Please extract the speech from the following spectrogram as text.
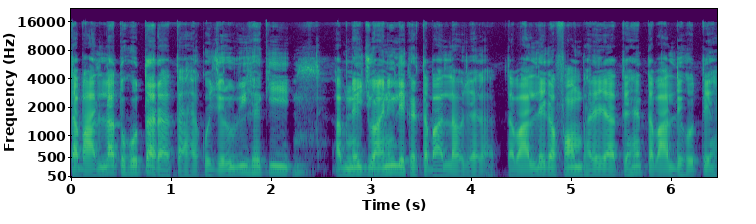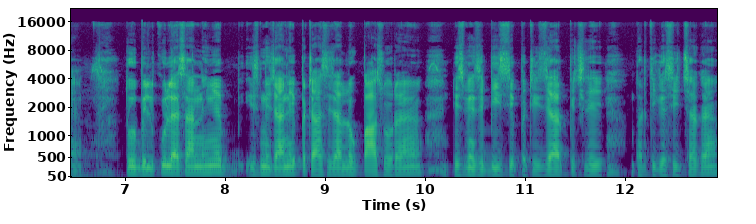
तबादला तो होता रहता है। कोई ज़रूरी है कि अब नई ज्वाइनिंग लेकर तबादला हो जाएगा। तबादले का फॉर्म भरे जाते हैं, तबादले होते हैं। तो बिल्कुल ऐसा नहीं है। इसमें जानिए पचास हज़ार लोग पास हो रहे हैं, जिसमें से बीस से पच्चीस हज़ार पिछले भर्ती के शिक्षक हैं।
